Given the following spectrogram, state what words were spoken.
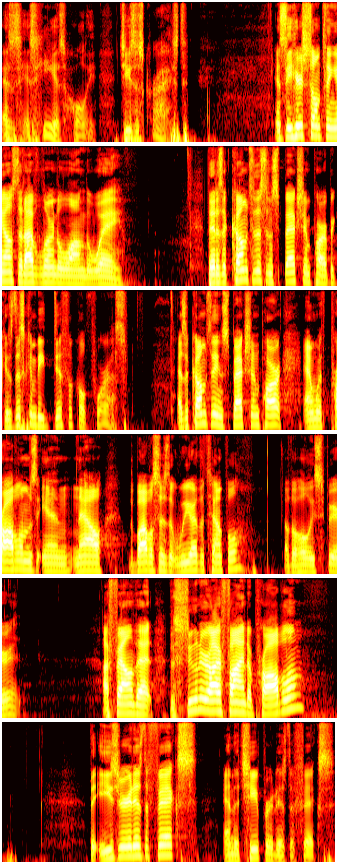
as, as He is holy, Jesus Christ." And see, here's something else that I've learned along the way. That as it comes to this inspection part, because this can be difficult for us, as it comes to the inspection part, and with problems in now, the Bible says that we are the temple of the Holy Spirit. I found that the sooner I find a problem, the easier it is to fix and the cheaper it is to fix.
